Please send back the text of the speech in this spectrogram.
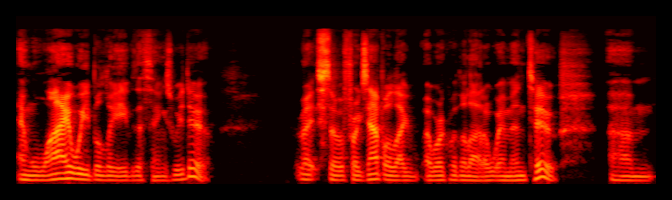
and why we believe the things we do. Right. So, for example, like I work with a lot of women too. Um,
